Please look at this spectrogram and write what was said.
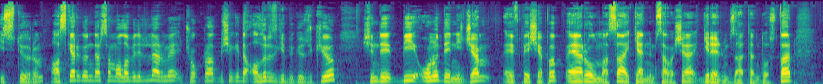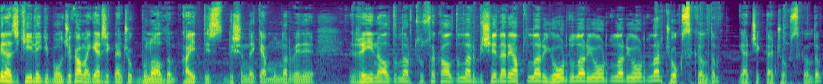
istiyorum. Asker göndersem alabilirler mi? Çok rahat bir şekilde alırız gibi gözüküyor. Şimdi bir onu deneyeceğim. F5 yapıp eğer olmazsa kendim savaşa girerim zaten dostlar. Birazcık hile gibi olacak ama gerçekten çok bunaldım. Kayıt dış- dışındayken bunlar beni rehin aldılar, tutsak aldılar, bir şeyler yaptılar, yordular, yordular, yordular. Çok sıkıldım. Gerçekten çok sıkıldım.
